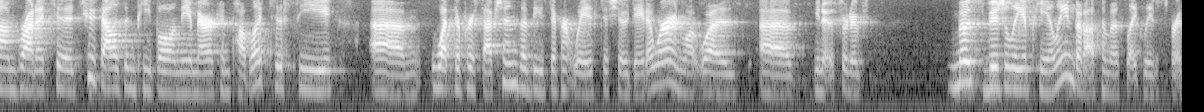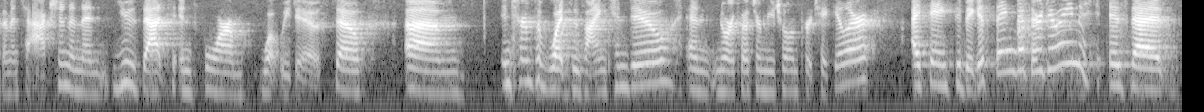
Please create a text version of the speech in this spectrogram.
um, brought it to 2,000 people in the American public to see um, what the perceptions of these different ways to show data were and what was, uh, you know, sort of most visually appealing, but also most likely to spur them into action, and then use that to inform what we do. So um, in terms of what design can do, and Northwestern Mutual in particular, I think the biggest thing that they're doing is that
